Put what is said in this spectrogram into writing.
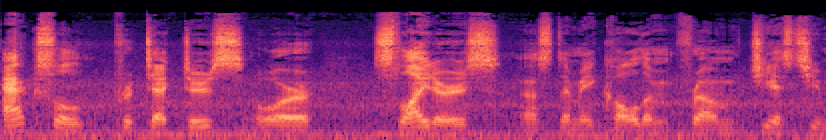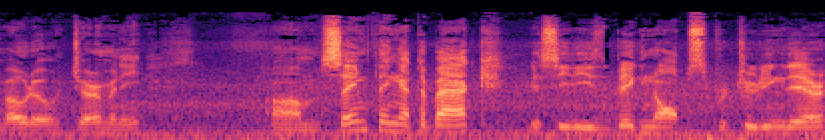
axle protectors or sliders as they may call them from GSG Moto Germany. Um, same thing at the back, you see these big knobs protruding there.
